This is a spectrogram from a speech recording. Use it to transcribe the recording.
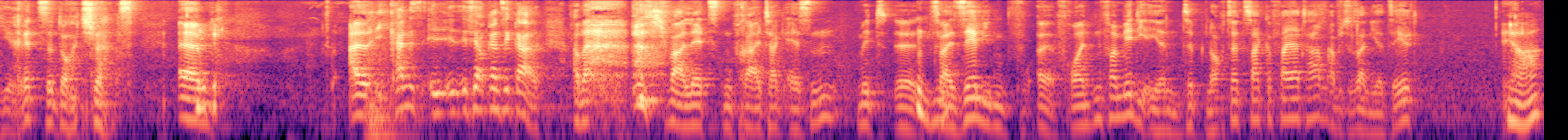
Die Ritze Deutschlands. Ähm, also ich kann es, ist ja auch ganz egal. Aber ich war letzten Freitag essen mit äh, Mhm. zwei sehr lieben äh, Freunden von mir, die ihren siebten Hochzeitstag gefeiert haben. Habe ich Susanne erzählt? Ja.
